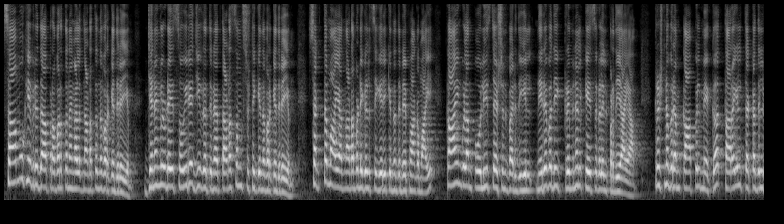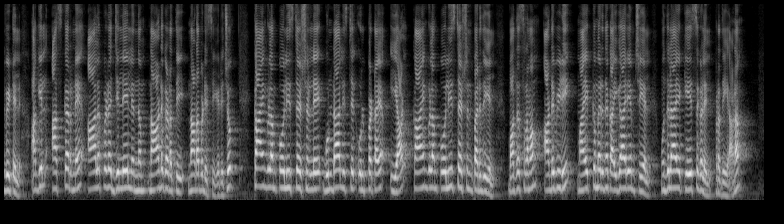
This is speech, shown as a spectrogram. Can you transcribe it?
സാമൂഹ്യവിരുദ്ധ പ്രവർത്തനങ്ങൾ നടത്തുന്നവർക്കെതിരെയും ജനങ്ങളുടെ സ്വൈര്യ ജീവിതത്തിന് തടസ്സം സൃഷ്ടിക്കുന്നവർക്കെതിരെയും ശക്തമായ നടപടികൾ സ്വീകരിക്കുന്നതിന്റെ ഭാഗമായി കായംകുളം പോലീസ് സ്റ്റേഷൻ പരിധിയിൽ നിരവധി ക്രിമിനൽ കേസുകളിൽ പ്രതിയായ കൃഷ്ണപുരം കാപ്പിൽമേക്ക് തറയിൽ തെക്കതിൽ വീട്ടിൽ അഖിൽ അസ്കറിനെ ആലപ്പുഴ ജില്ലയിൽ നിന്നും നാടുകടത്തി നടപടി സ്വീകരിച്ചു. കായംകുളം പോലീസ് സ്റ്റേഷനിലെ ഗുണ്ടാ ലിസ്റ്റിൽ ഉൾപ്പെട്ട ഇയാൾ കായംകുളം പോലീസ് സ്റ്റേഷൻ പരിധിയിൽ വധശ്രമം അടിപിടി മയക്കുമരുന്ന് കൈകാര്യം ചെയ്യൽ മുതലായ കേസുകളിൽ പ്രതിയാണ്.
